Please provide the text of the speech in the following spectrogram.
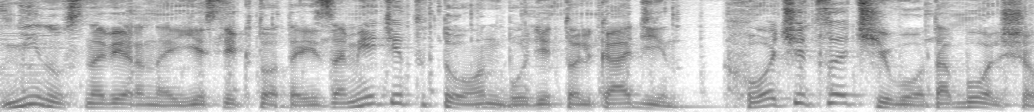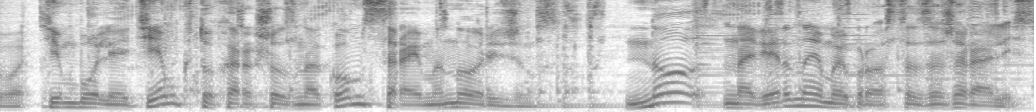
Минус, наверное, если кто-то и заметит, то он будет только один. Хочется чего-то большего, тем более тем, кто хорошо знаком с Rayman Origins. Но, наверное, мы просто зажрались.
